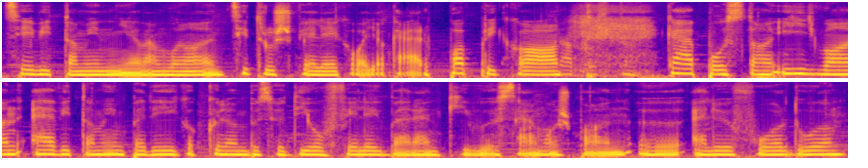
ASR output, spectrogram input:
C-vitamin nyilvánvalóan citrusfélék, vagy akár paprika, káposzta, káposzta így van, E-vitamin pedig a különböző diófélékben rendkívül számosban előfordul,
